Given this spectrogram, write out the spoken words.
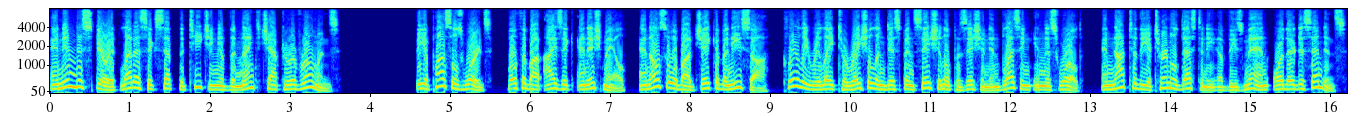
And in this spirit let us accept the teaching of the ninth chapter of Romans. The apostles' words, both about Isaac and Ishmael, and also about Jacob and Esau, clearly relate to racial and dispensational position and blessing in this world, and not to the eternal destiny of these men or their descendants.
